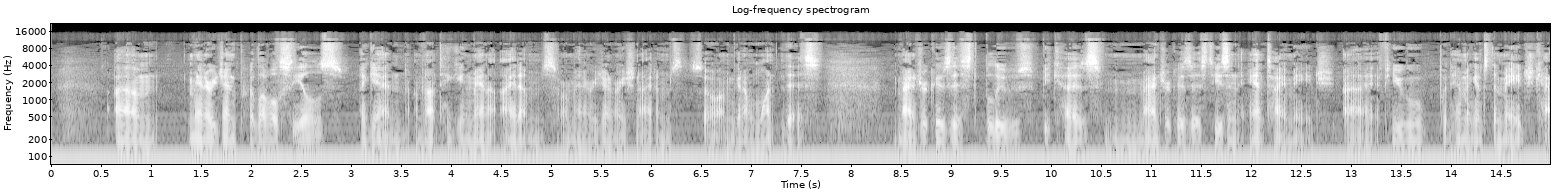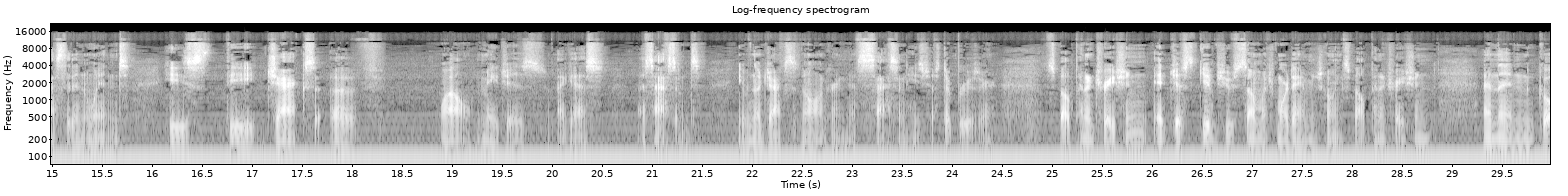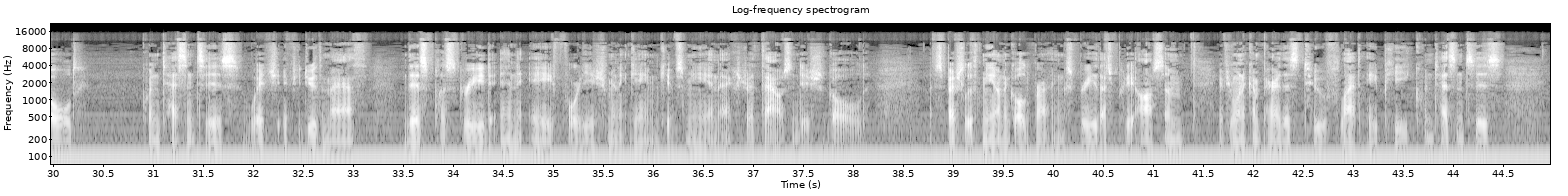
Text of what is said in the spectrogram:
Um, mana regen per level seals. Again, I'm not taking mana items or mana regeneration items, so I'm going to want this. Magic Resist blues because Magic Resist he's an anti-mage. Uh, if you put him against a mage, Kassadin wins. He's the Jax of, well, mages, I guess, assassins. Even though Jax is no longer an assassin, he's just a bruiser. Spell penetration, it just gives you so much more damage going spell penetration. And then gold quintessences, which, if you do the math, this plus greed in a 40-ish minute game gives me an extra thousand-ish gold. Especially with me on a gold buying spree, that's pretty awesome. If you want to compare this to flat AP quintessences,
